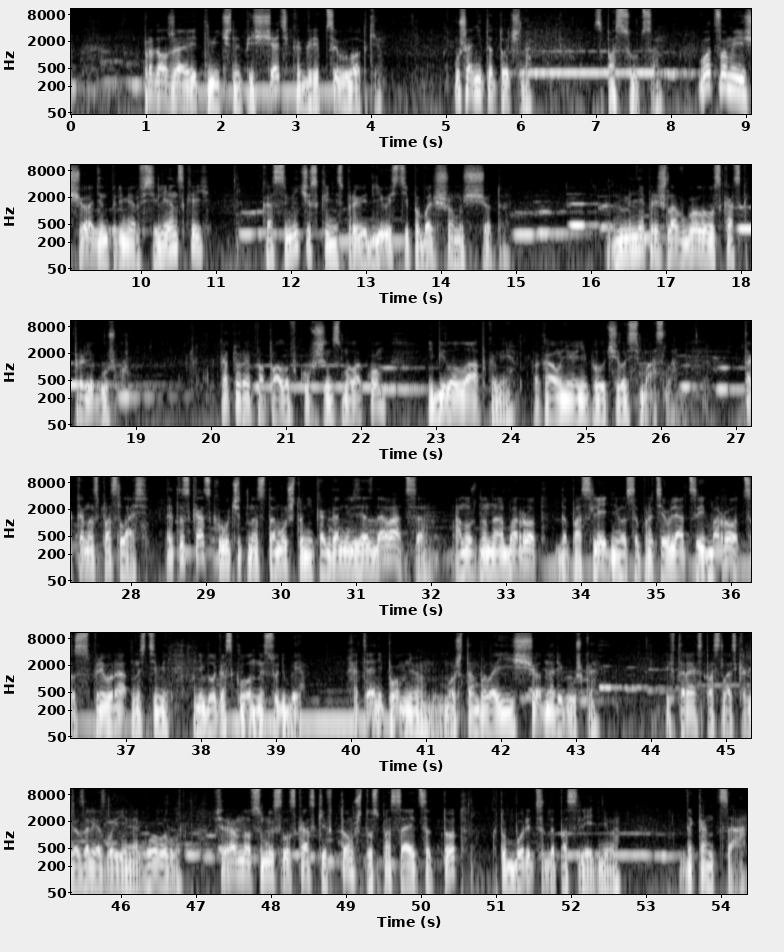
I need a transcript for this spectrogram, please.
продолжая ритмично пищать, как гребцы в лодке. Уж они-то точно спасутся. Вот вам и еще один пример вселенской – космической несправедливости по большому счету. Мне пришла в голову сказка про лягушку, которая попала в кувшин с молоком и била лапками, пока у нее не получилось масло. Так она спаслась. Эта сказка учит нас тому, что никогда нельзя сдаваться, а нужно наоборот до последнего сопротивляться и бороться с превратностями неблагосклонной судьбы. Хотя не помню, может там была еще одна лягушка. И вторая спаслась, когда залезла ей на голову. Все равно смысл сказки в том, что спасается тот, кто борется до последнего, до конца.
